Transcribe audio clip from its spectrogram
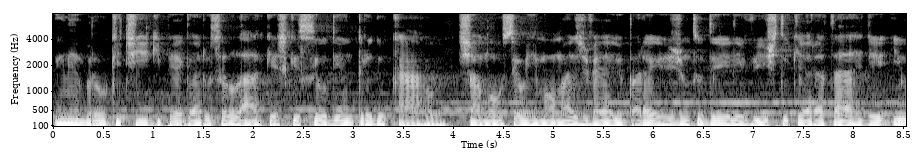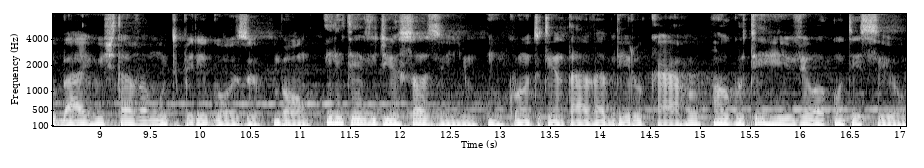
e lembrou que tinha que pegar o celular que esqueceu dentro do carro. Chamou seu irmão mais velho para ir junto dele visto que era tarde e o bairro estava muito perigoso. Bom, ele teve de ir sozinho. Enquanto tentava abrir o carro, algo terrível aconteceu.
